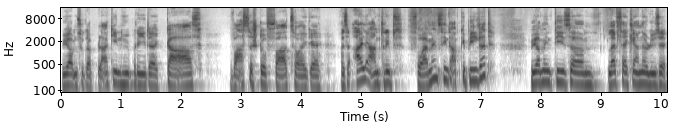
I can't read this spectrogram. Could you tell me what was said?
wir haben sogar Plug-in-Hybride, Gas, Wasserstofffahrzeuge, also alle Antriebsformen sind abgebildet. Wir haben in dieser Lifecycle-Analyse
